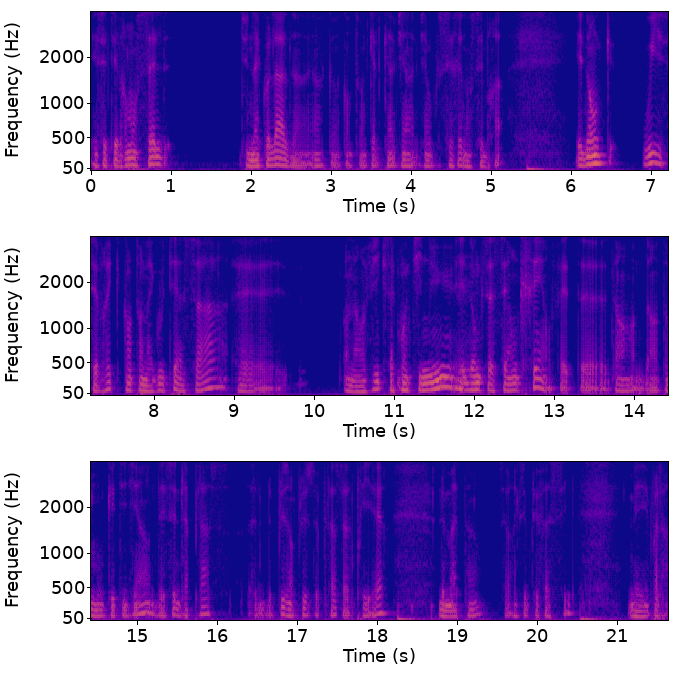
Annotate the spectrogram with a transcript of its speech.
et c'était vraiment celle d'une accolade, hein, quand, quelqu'un vient, vient vous serrer dans ses bras. Et donc, oui, c'est vrai que quand on a goûté à ça, euh, on a envie que ça continue, et mmh. donc ça s'est ancré en fait euh, dans, dans, dans, mon quotidien, laisser de la place, de plus en plus de place à la prière le matin. C'est vrai que c'est plus facile. Mais voilà,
